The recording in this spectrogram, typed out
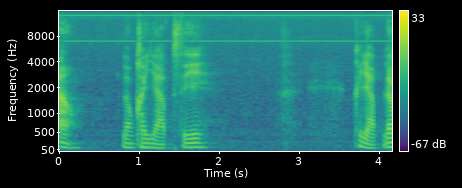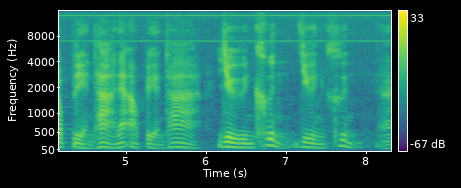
อ้าวลองขยับสิขยับแล้วเปลี่ยนท่าเนี่ยเอาเปลี่ยนท่า ยืนขึ้น ยืนขึ้น นะ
